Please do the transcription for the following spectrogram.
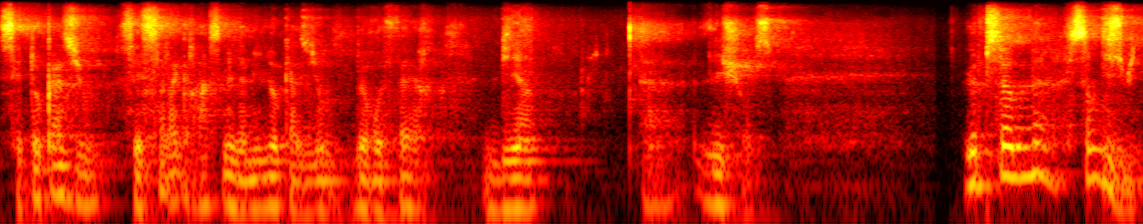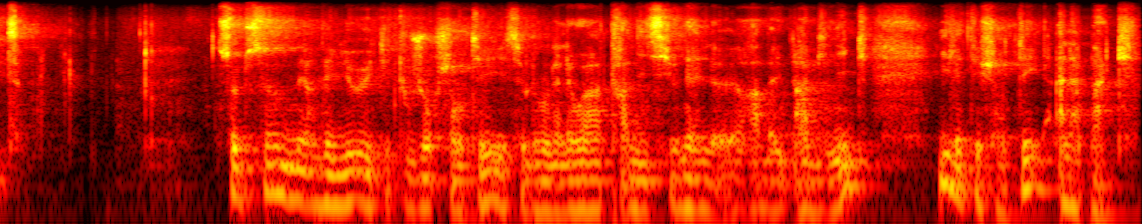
cette occasion, c'est ça la grâce, mes amis, l'occasion de refaire bien euh, les choses. Le psaume 118. Ce psaume merveilleux était toujours chanté, selon la loi traditionnelle euh, rabbinique, il était chanté à la Pâque.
